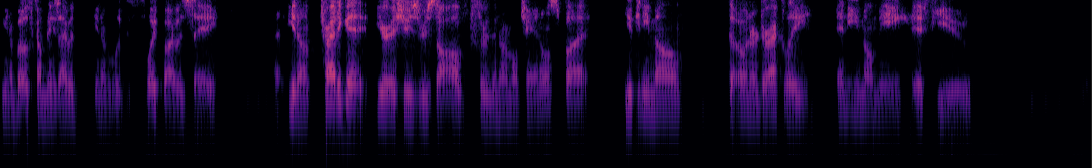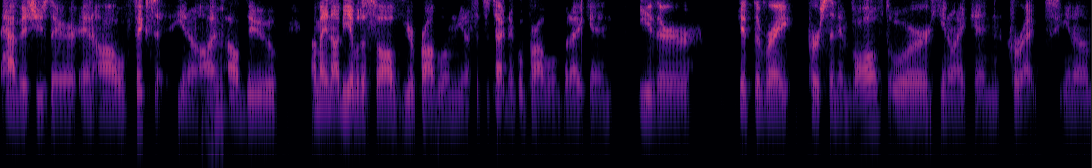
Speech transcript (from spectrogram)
you know both companies i would you know with voipo i would say uh, you know try to get your issues resolved through the normal channels but you can email the owner directly and email me if you have issues there and i'll fix it you know mm-hmm. I, i'll do i might not be able to solve your problem you know if it's a technical problem but i can either get the right person involved or you know i can correct you know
